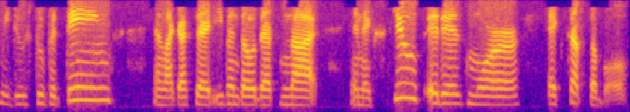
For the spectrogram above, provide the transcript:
We do stupid things. And like I said, even though that's not an excuse, it is more acceptable.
